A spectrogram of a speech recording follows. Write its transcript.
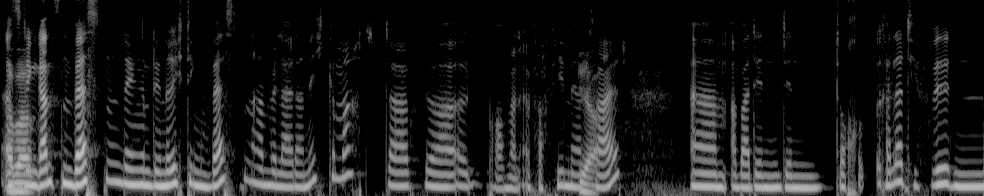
Also Aber- den ganzen Westen, den, den richtigen Westen haben wir leider nicht gemacht. Dafür äh, braucht man einfach viel mehr Ja. Zeit. Ähm, aber den, den doch relativ wilden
